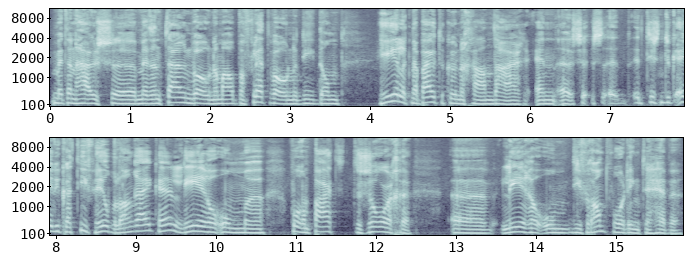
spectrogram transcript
met een huis, eh, met een tuin wonen... maar op een flat wonen, die dan heerlijk naar buiten kunnen gaan daar. En het is natuurlijk educatief heel belangrijk. Hè? Leren om voor een paard te zorgen. leren om die verantwoording te hebben.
